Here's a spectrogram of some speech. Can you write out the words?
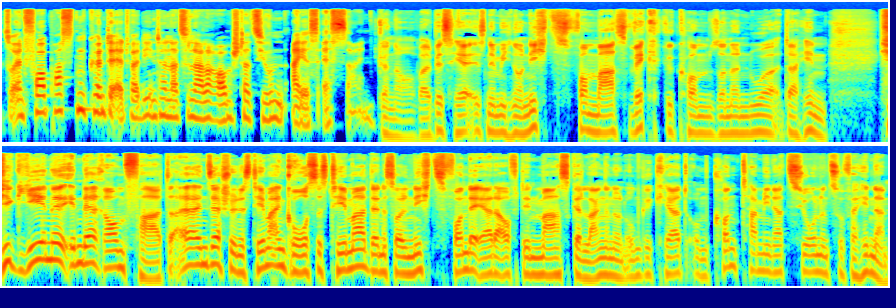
So ein Vorposten könnte etwa die internationale Raumstation ISS sein. Genau, weil bisher ist nämlich noch nichts vom Mars weggekommen, sondern nur dahin. Hygiene in der Raumfahrt. Ein sehr schönes Thema, ein großes Thema, denn es soll nichts von der Erde auf den Mars gelangen und umgekehrt, um Kontaminationen zu verhindern.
